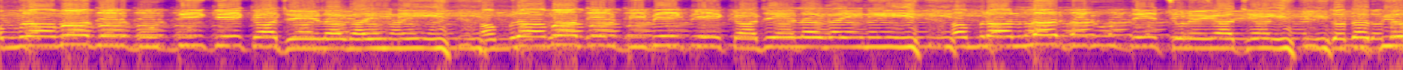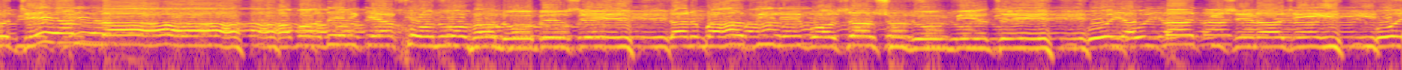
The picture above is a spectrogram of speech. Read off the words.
আমরা আমাদের বুদ্ধিকে কাজে লাগাইনি, আমরা আমাদের বিবেককে কাজে লাগাইনি, আমরা আল্লাহর বিরুদ্ধে চলে গেছি, তথাপিও যে আল্লাহ আমাদেরকে এখনও ভালোবেসে তার মাহফিলে বসার সুযোগ দিয়েছে, ওই আল্লাহ কিসে রাজি, ওই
